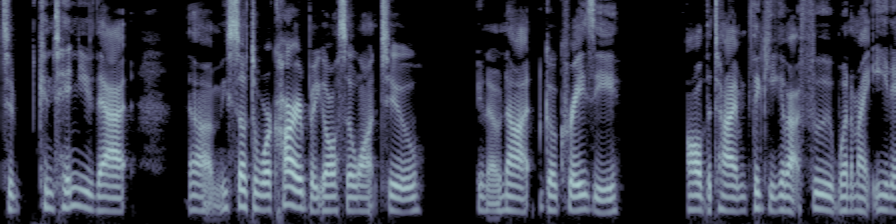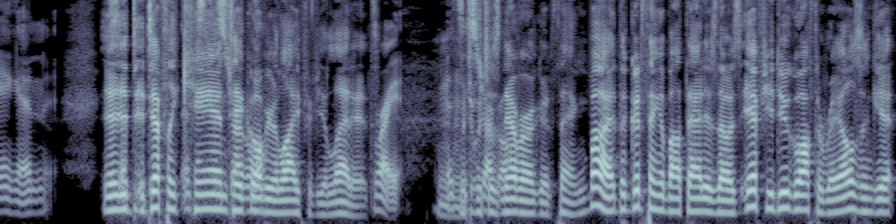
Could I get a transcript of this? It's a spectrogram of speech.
to continue that um you still have to work hard but you also want to you know not go crazy all the time thinking about food what am i eating and it, it, it definitely can take over your life if you let it. right Mhm. It's which, which is never a good thing. But the good thing about that is though is if you do go off the rails and get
